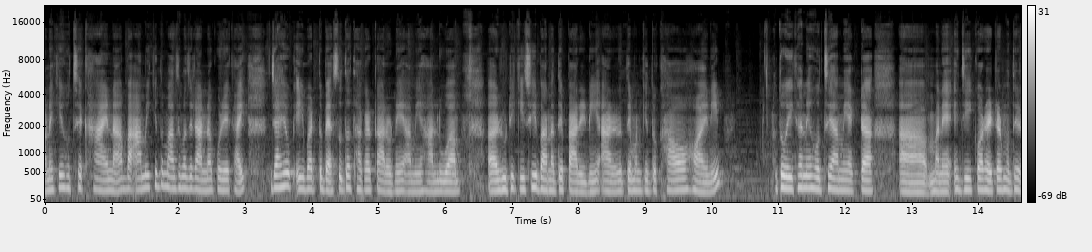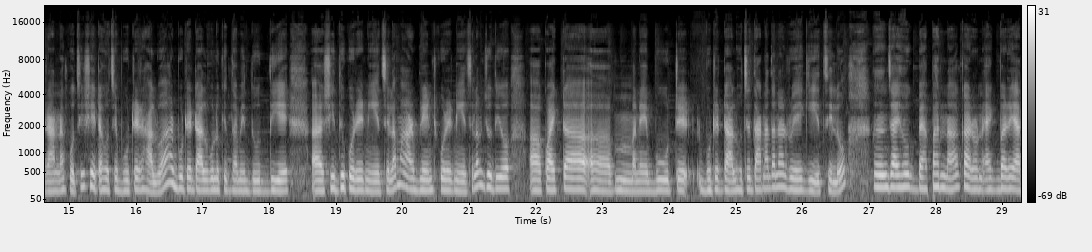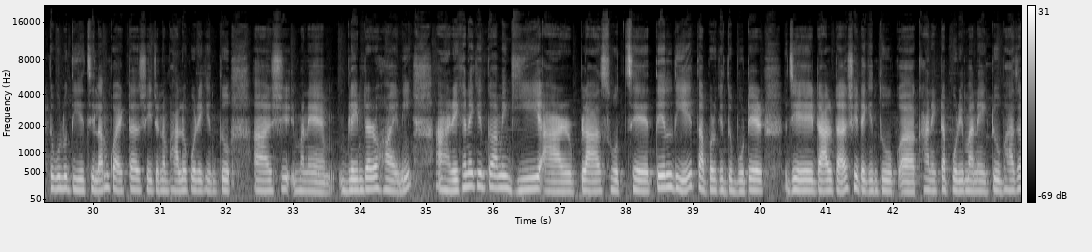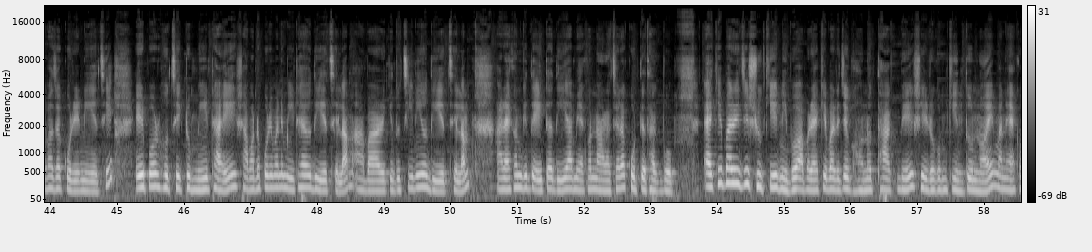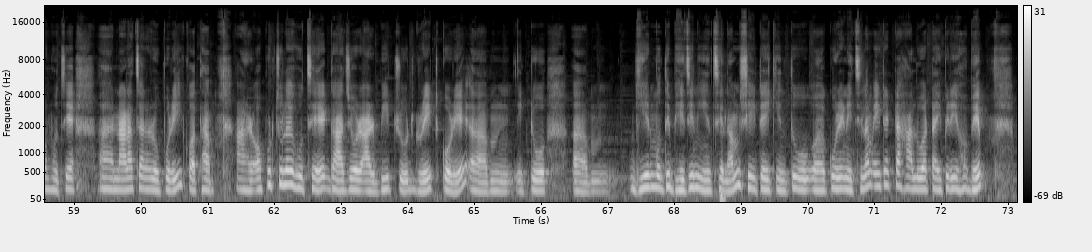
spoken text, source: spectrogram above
অনেকে হচ্ছে খায় না বা আমি কিন্তু মাঝে মাঝে রান্না করে খাই। যাই হোক, এইবার তো ব্যস্ততা থাকার কারণে আমি হালুয়া রুটি কিছুই বানাতে পারিনি আর তেমন কিন্তু খাওয়া হয়নি। তো এখানে হচ্ছে আমি একটা মানে যেই কড়াইটার মধ্যে রান্না করছি সেটা হচ্ছে বুটের হালুয়া। আর বুটের ডালগুলো কিন্তু আমি দুধ দিয়ে সিদ্ধ করে নিয়েছিলাম আর ব্লেন্ড করে নিয়েছিলাম। যদিও কয়েকটা মানে বুটের বুটের ডাল হচ্ছে দানা দানা রয়ে গিয়েছিল। যাই হোক, ব্যাপার না, কারণ একবারে এতগুলো দিয়েছিলাম, কয়েকটা সেই জন্য ভালো করে কিন্তু মানে ব্লেন্ডারও হয়নি। আর এখানে কিন্তু আমি ঘি আর প্লাস হচ্ছে তেল দিয়ে, তারপর কিন্তু বুটের যে ডালটা সেটা কিন্তু খানিকটা পরিমাণে একটু ভাজা ভাজা করে নিয়েছি। এরপর হচ্ছে একটু মিঠাই, সামান্য পরিমাণে মিঠাইও দিয়েছিলাম, আবার কিন্তু চিনিও দিয়েছিলাম। আর এখন কিন্তু এটা দিয়ে আমি এখন নাড়াচাড়া করতে থাকব। একেবারে যে শুকিয়ে নিব, আবার একেবারে যে ঘন থাকবে সেই রকম কিন্তু নয়। মানে এখন হচ্ছে নাড়াচাড়ার উপরেই কথা। আর অপর চুলায় হচ্ছে গাজর আর বিটরুট গ্রেট করে একটু ঘিয়ের মধ্যে ভেজে নিয়েছিলাম, সেইটাই কিন্তু করে নিচ্ছিলাম। এটা একটা হালুয়া টাইপেরই হবে।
